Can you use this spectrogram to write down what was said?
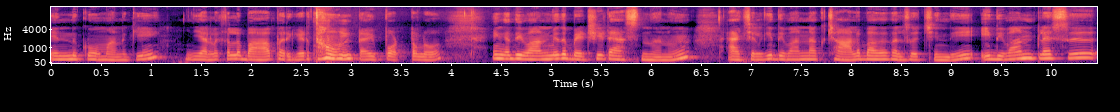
ఎందుకో మనకి ఎలకలు బాగా పరిగెడుతూ ఉంటాయి పొట్టలో. ఇంకా దివాన్ మీద బెడ్షీట్ వేస్తున్నాను. యాక్చువల్గా దివాన్ నాకు చాలా బాగా కలిసి వచ్చింది ఈ దివాన్ ప్లస్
